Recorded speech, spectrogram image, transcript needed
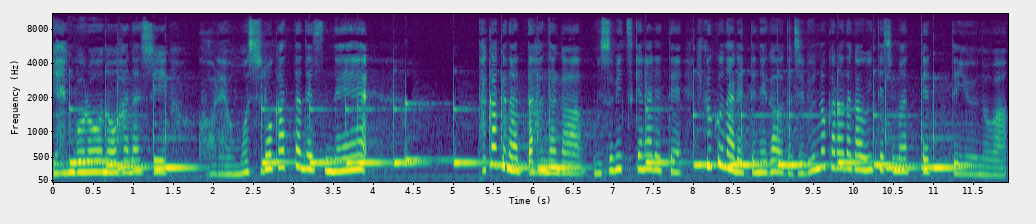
源五郎のお話これ面白かったですね。高くなった花が結びつけられて低くなれって願うと自分の体が浮いてしまってっていうのは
